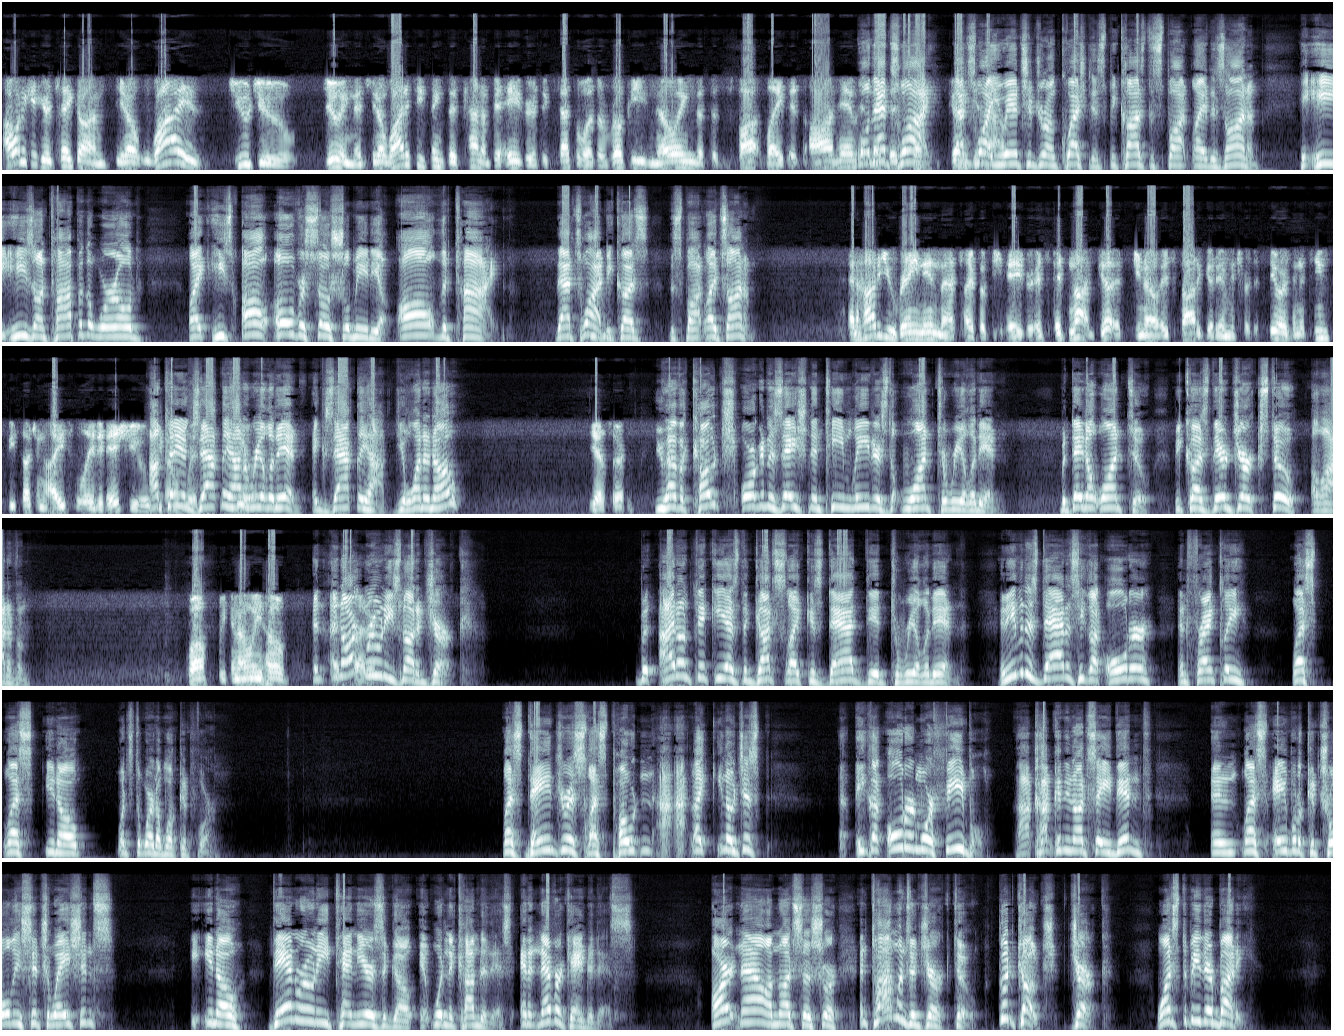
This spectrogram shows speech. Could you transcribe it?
I want to get your take on, you know, why is Juju doing this? You know, why does he think this kind of behavior is acceptable as a rookie, knowing that the spotlight is on him? Well, that's why. That's why out? you answered your own question. It's because the spotlight is on him. He, he he's on top of the world. Like he's all over social media all the time. That's why, hmm. because the spotlight's on him. And how do you rein in that type of behavior? It's it's not good. You know, it's not a good image for the Steelers, and it seems to be such an isolated issue. I'll you tell know, you exactly how to reel it in. Exactly how. Do you want to know? Yes, sir. You have a coach, organization, and team leaders that want to reel it in, but they don't want to because they're jerks too. A lot of them. Well, we can only hope. And, and Art better. Rooney's not a jerk, but I don't think he has the guts like his dad did to reel it in. And even his dad, as he got older and frankly, less less, you know, what's the word I'm looking for? Less dangerous, less potent. I, I, like, you know, just he got older and more feeble. How, how can you not say he didn't? And less able to control these situations. You know, Dan Rooney 10 years ago, it wouldn't have come to this, and it never came to this. Art now, I'm not so sure. And Tomlin's a jerk, too. Good coach, jerk. Wants to be their buddy.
